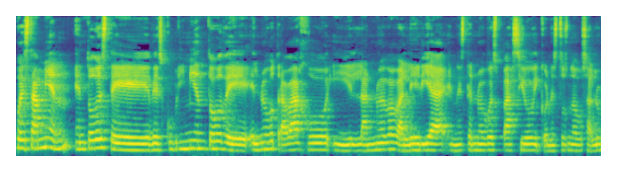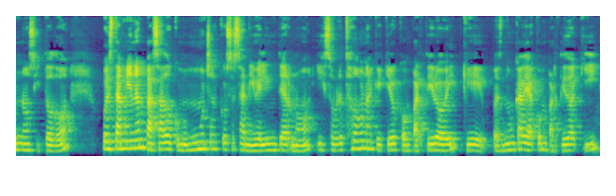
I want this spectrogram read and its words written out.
pues también en todo este descubrimiento del nuevo trabajo y la nueva Valeria en este nuevo espacio y con estos nuevos alumnos y todo, pues también han pasado como muchas cosas a nivel interno y sobre todo una que quiero compartir hoy, que pues nunca había compartido aquí,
